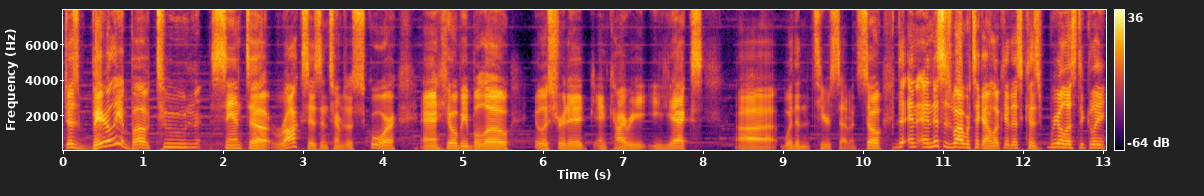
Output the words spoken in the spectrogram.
just barely above Toon Santa Roxas in terms of score, and he'll be below Illustrated and Kairi EX uh, within the tier 7. So, and, and this is why we're taking a look at this, because realistically,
